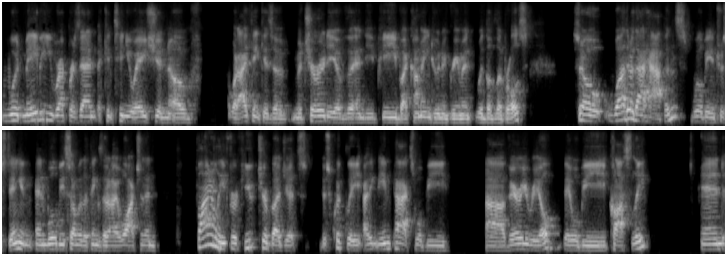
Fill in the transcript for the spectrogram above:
would maybe represent a continuation of what I think is a maturity of the NDP by coming to an agreement with the Liberals. So whether that happens will be interesting and, and will be some of the things that I watch. And then finally, for future budgets, just quickly, I think the impacts will be uh, very real. They will be costly, and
